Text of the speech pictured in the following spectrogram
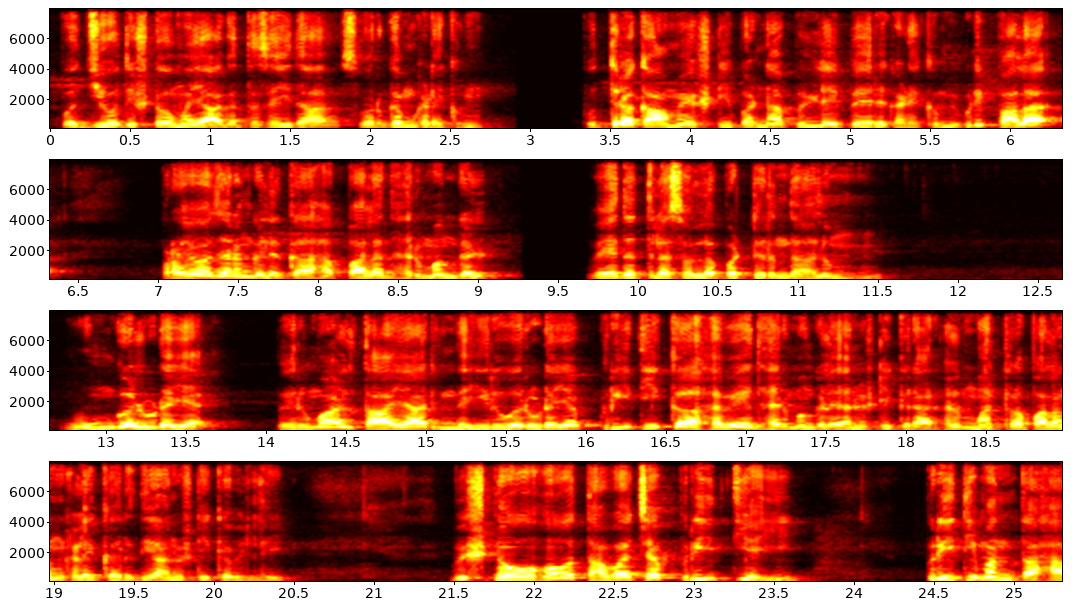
இப்போ ஜோதிஷ்டோம யாகத்தை செய்தால் ஸ்வர்க்கம் கிடைக்கும். புத்திர காமேஷ்டி பண்ணால் பிள்ளை பேர் கிடைக்கும். இப்படி பல பிரயோஜனங்களுக்காக பல தர்மங்கள் வேதத்தில் சொல்லப்பட்டிருந்தாலும் உங்களுடைய பெருமாள் தாயார் இந்த இருவருடைய பிரீத்திக்காகவே தர்மங்களை அனுஷ்டிக்கிறார்கள். மற்ற பலன்களை கருதி அனுஷ்டிக்கவில்லை. விஷ்ணோ தவச்ச பிரீத்தியை பிரீத்திமந்தகா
